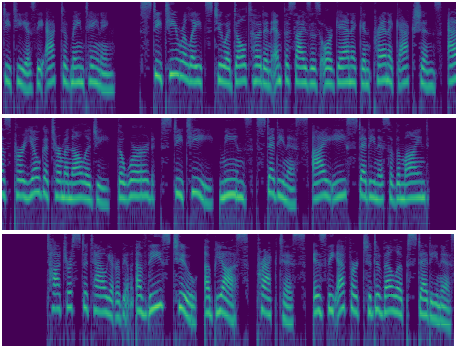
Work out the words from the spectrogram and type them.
stiti as the act of maintaining Stiti relates to adulthood and emphasizes organic and pranic actions. As per yoga terminology, the word stiti means steadiness, i.e. steadiness of the mind. Of these two, abhyas, practice, is the effort to develop steadiness.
